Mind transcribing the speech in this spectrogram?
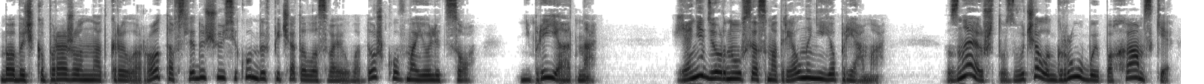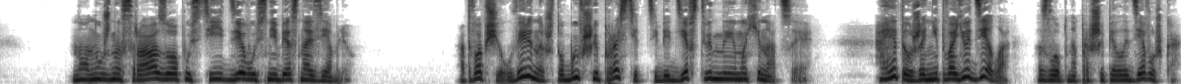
Бабочка пораженно открыла рот, а в следующую секунду впечатала свою ладошку в мое лицо. Неприятно. Я не дернулся, смотрел на нее прямо. Знаю, что звучало грубо и по-хамски, но нужно сразу опустить деву с небес на землю. А ты вообще уверена, что бывший простит тебе девственные махинации? А это уже не твое дело, злобно прошипела девушка.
